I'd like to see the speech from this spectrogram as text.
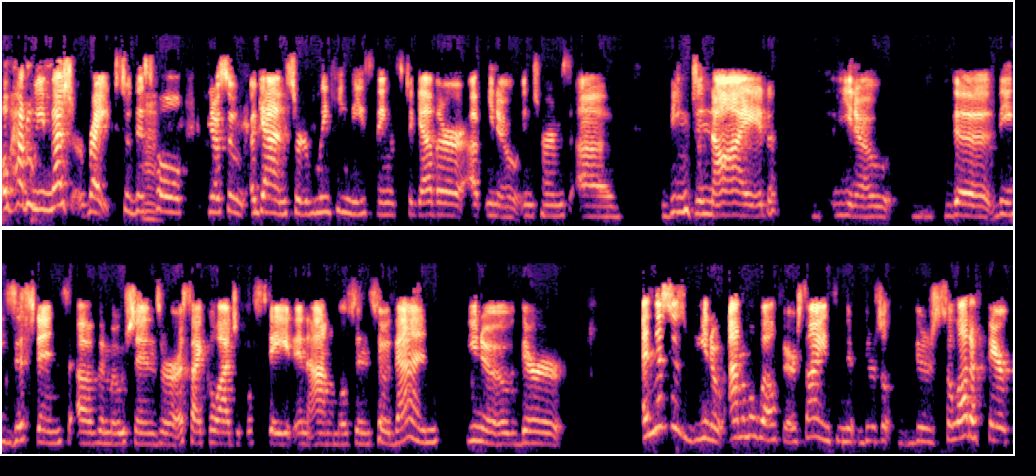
oh how do we measure? Right. So this mm. whole you know so again sort of linking these things together uh, you know in terms of being denied you know the the existence of emotions or a psychological state in animals. And so then you know there and this is you know animal welfare science and there's a, there's a lot of fair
